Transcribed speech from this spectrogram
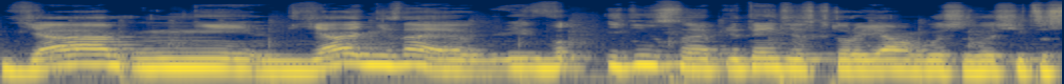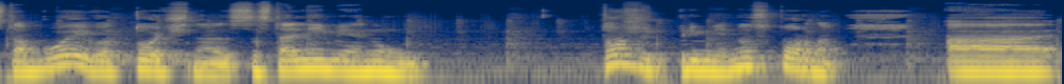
Я не, я не знаю, и вот единственная претензия, с которой я могу согласиться с тобой, вот точно, с остальными, ну, тоже пример, ну, спорно. А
